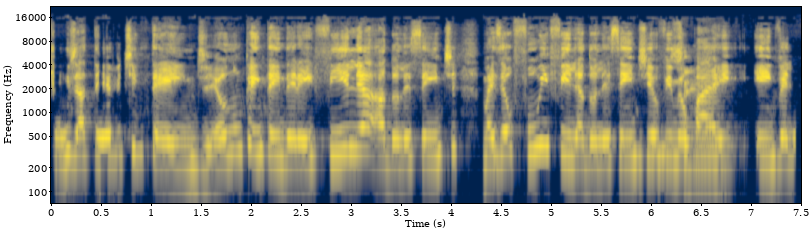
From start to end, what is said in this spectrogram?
Quem já teve te entende. Eu nunca entenderei filha adolescente, mas eu fui filha adolescente e eu vi Sim. meu pai envelhecer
